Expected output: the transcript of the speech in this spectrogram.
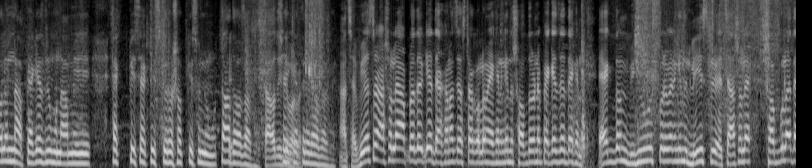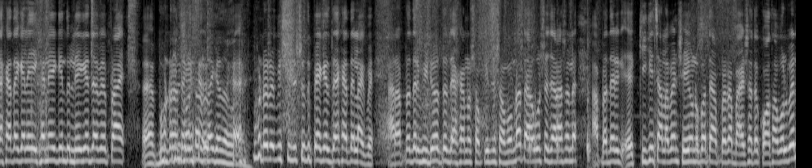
বলেন না প্যাকেজ নেব না আমি এক পিস এক পিস করে সব কিছু নেব তা দেওয়া যাবে। তাও দিতে সেই ক্ষেত্রে দেওয়া যাবে। আচ্ছা ভিউসরা আসলে আপনাদেরকে দেখানোর চেষ্টা করলাম। এখানে কিন্তু সব ধরনের প্যাকেজে দেখেন একদম হিউজ পরিমাণে কিন্তু লিস্ট রয়েছে। আসলে সবগুলা দেখাতে গেলে এখানে কিন্তু লেগে যাবে প্রায় পনেরো থেকে লেগে যাবে। পনেরো বিশ মিনিট শুধু প্যাকেজ দেখাতে লাগবে। আর আপনাদের ভিডিওতে দেখানো সব কিছু সম্ভব না। তাই অবশ্যই যারা আসলে আপনাদের কি কি চালাবেন সেই অনুপাতে আপনারা বাইরের সাথে কথা বলবেন।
